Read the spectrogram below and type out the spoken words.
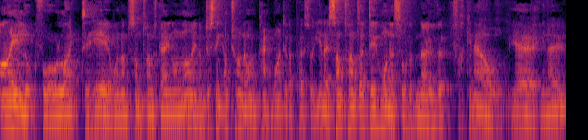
I look for or like to hear when I'm sometimes going online. I'm just thinking I'm trying to unpack why did I post what you know. Sometimes I do want to sort of know that fucking hell, yeah, you know.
